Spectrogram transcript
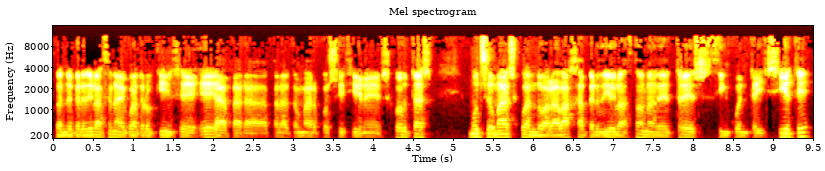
cuando perdió la zona de 4.15 era para, para tomar posiciones cortas mucho más cuando a la baja perdió la zona de 3.57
